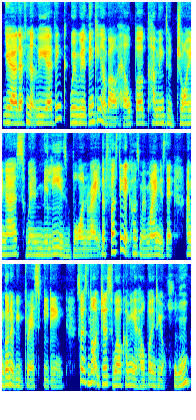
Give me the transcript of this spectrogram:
Yeah, definitely. I think when we're thinking about helper coming to join us when Millie is born, right, the first thing that comes to my mind is that I'm going to be breastfeeding. So it's not just welcoming a helper into your home,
